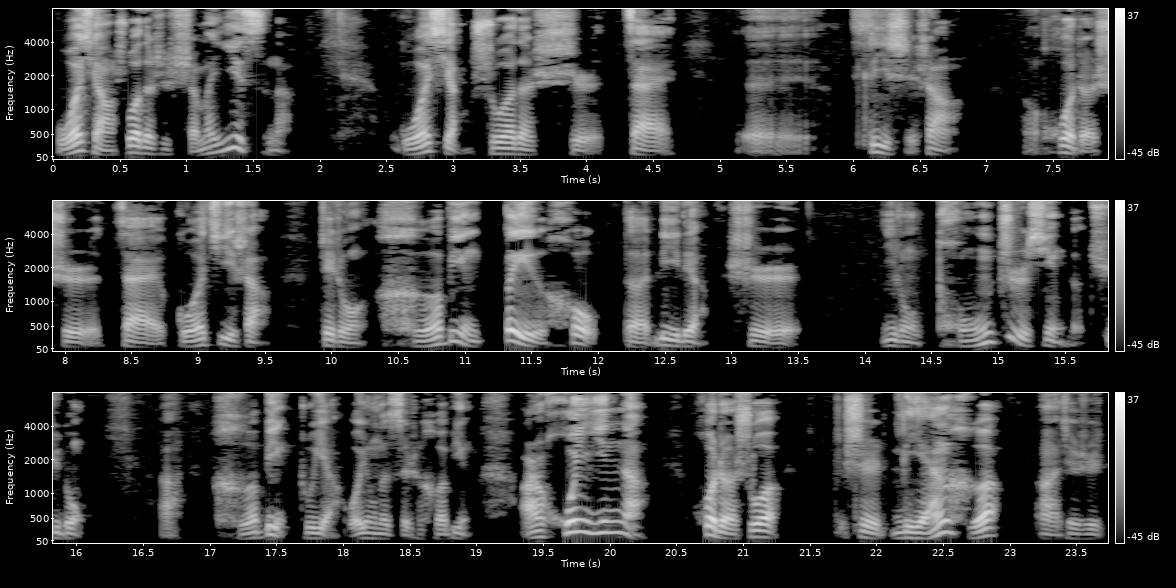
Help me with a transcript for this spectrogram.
我想说的是什么意思呢？我想说的是，在呃历史上，或者是在国际上，这种合并背后的力量是一种同质性的驱动啊。合并，注意啊，我用的词是合并，而婚姻呢，或者说是联合啊，就是。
